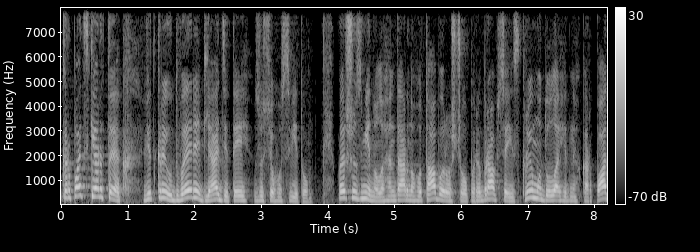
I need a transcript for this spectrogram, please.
Карпатський Артек відкрив двері для дітей з усього світу. Першу зміну легендарного табору, що перебрався із Криму до лагідних Карпат,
